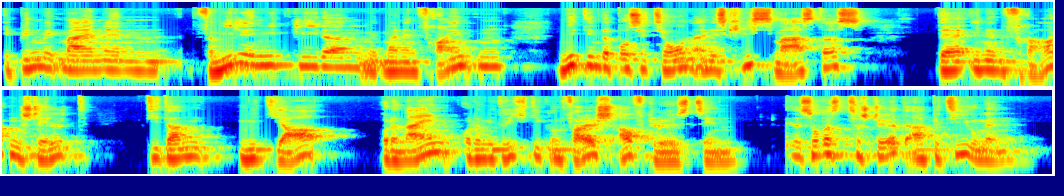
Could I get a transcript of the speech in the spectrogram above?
Ich bin mit meinen Familienmitgliedern, mit meinen Freunden nicht in der Position eines Quizmasters, der ihnen Fragen stellt, die dann mit Ja oder Nein oder mit richtig und falsch aufgelöst sind. Sowas zerstört auch Beziehungen.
